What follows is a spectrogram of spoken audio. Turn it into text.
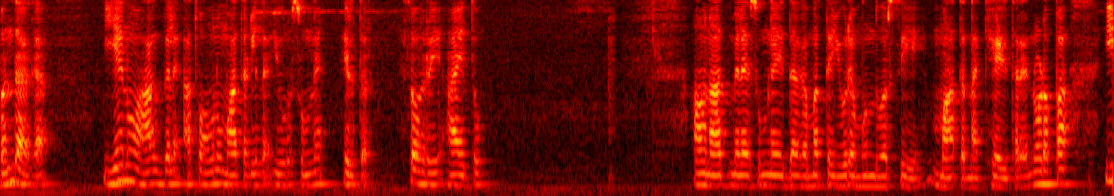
ಬಂದಾಗ ಏನೂ ಆಗ್ದಲೆ ಅಥವಾ ಅವನು ಮಾತಾಡಲಿಲ್ಲ, ಇವರು ಸುಮ್ಮನೆ ಇರ್ತಾರೆ. ಸಾರಿ, ಆಯಿತು. ಅವನಾದ್ಮೇಲೆ ಸುಮ್ಮನೆ ಇದ್ದಾಗ ಮತ್ತೆ ಇವರೇ ಮುಂದುವರಿಸಿ ಮಾತನ್ನು ಕೇಳ್ತಾರೆ. ನೋಡಪ್ಪ, ಈ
